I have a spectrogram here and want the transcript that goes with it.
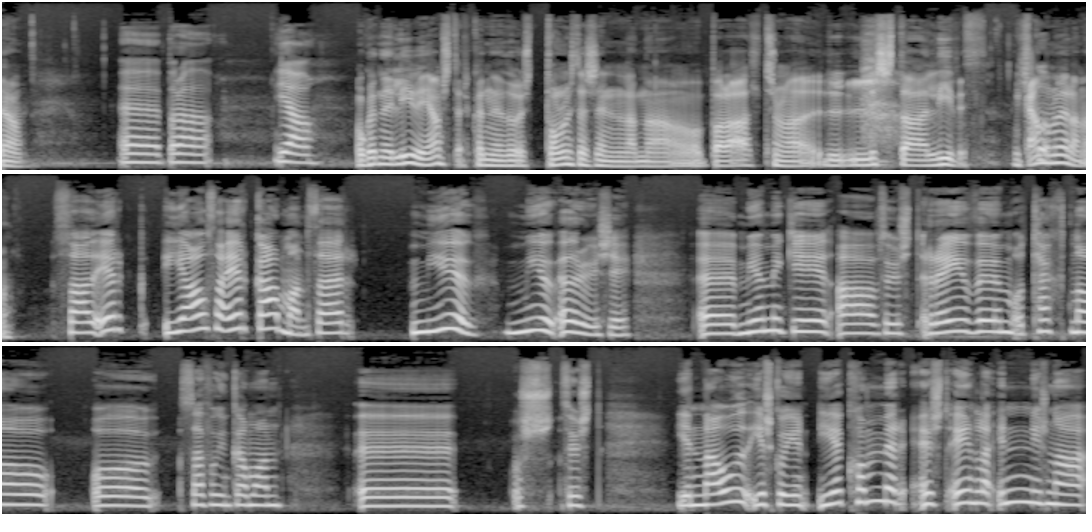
Já. uh, bara, já Og hvernig er lífið í Amster? Hvernig er þú veist tónlistarsinnin og bara allt svona lista lífið? Gaman Sko- að vera hana? það er, já, það er gaman það er mjög, mjög öðruvísi uh, mjög mikið af, þú veist, reifum og tekno og það er fókin gaman uh, og þú veist ég náð, ég sko, ég, ég kom mér einlega inn í svona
